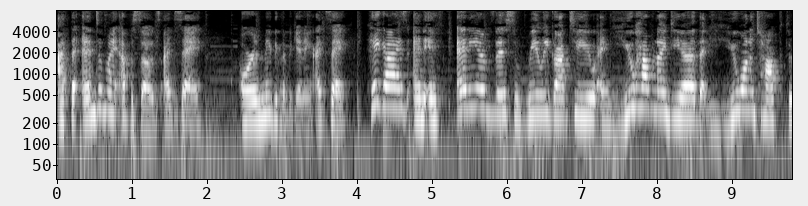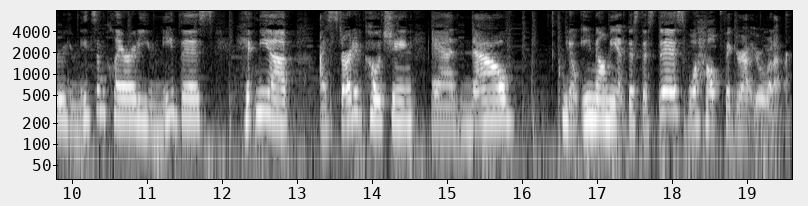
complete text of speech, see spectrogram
at the end of my episodes, I'd say, or maybe in the beginning, I'd say, hey guys, and if any of this really got to you and you have an idea that you want to talk through, you need some clarity, you need this, hit me up. I started coaching and now you know, email me at this, this, this, we'll help figure out your whatever.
